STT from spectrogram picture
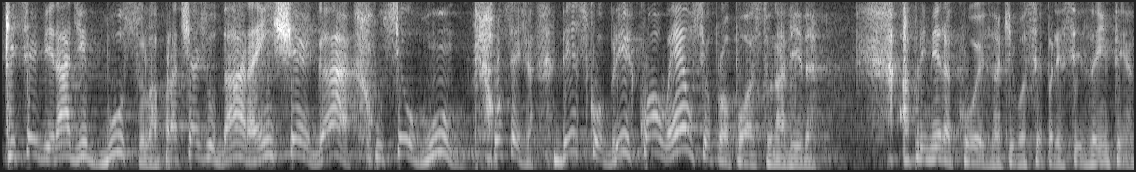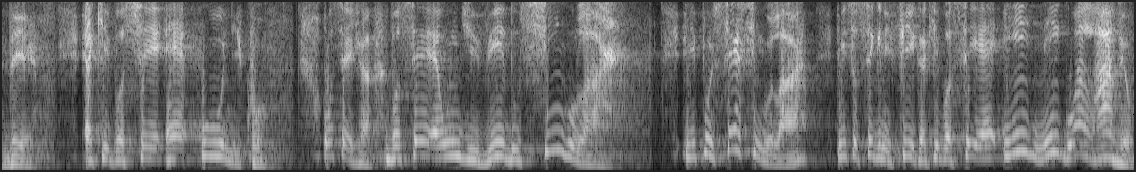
que servirá de bússola para te ajudar a enxergar o seu rumo, ou seja, descobrir qual é o seu propósito na vida. A primeira coisa que você precisa entender é que você é único. Ou seja, você é um indivíduo singular. E por ser singular, isso significa que você é inigualável.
